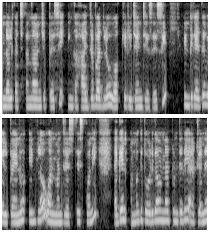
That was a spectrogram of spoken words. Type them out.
ఉండాలి ఖచ్చితంగా అని చెప్పేసి ఇంకా హైదరాబాద్లో వర్క్కి రిజైన్ చేసేసి ఇంటికైతే వెళ్ళిపోయాను. ఇంట్లో వన్ మంత్ రెస్ట్ తీసుకొని అగైన్ అమ్మకి తోడుగా ఉన్నట్టు ఉంటుంది అట్లనే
